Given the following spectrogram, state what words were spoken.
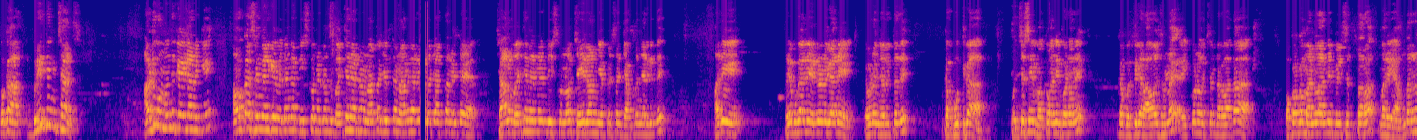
ఒక బ్రీతింగ్ ఛాన్స్ అడుగు ముందుకేయడానికి అవకాశం కలిగే విధంగా తీసుకున్నటువంటి మంచి నిర్ణయం నాతో చెప్తే నాన్నగారు ఎలా చేస్తానంటే చాలా మంచి నిర్ణయం తీసుకున్నావు చేయరా అని చెప్పేసి అని చెప్పడం జరిగింది. అది రేపు కానీ ఎల్లుండి కానీ ఇవ్వడం జరుగుతుంది. ఇంకా పూర్తిగా వచ్చేసి మొత్తం అన్ని కూడా ఇంకా కొద్దిగా రావాల్సి ఉన్నాయి. అవి కూడా వచ్చిన తర్వాత ఒక్కొక్క మండలాన్ని పిలిచిస్తారా మరి అందరూ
